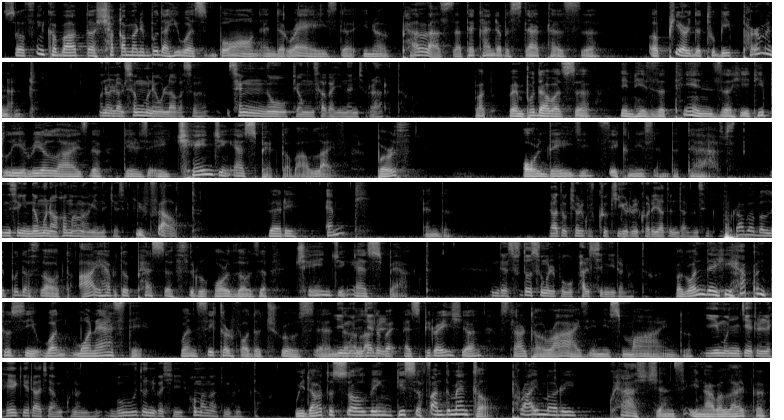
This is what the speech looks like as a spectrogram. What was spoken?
So think about the Shakyamuni Buddha. He was born and raised in a palace. That kind of status uh, appeared to be permanent. 오늘날 성문에 올라가서 생로병사가 있는 줄 알았다고. But when Buddha was uh, in his teens, uh, he deeply realized that there is a changing aspect of our life birth, old age, sickness, and death. 인생이 너무나 허망하게 느껴질 때 He felt very empty and 나도 결국 그 길을 걸어야 된다는 생각. Probably Buddha thought, I have to pass through all those uh, changing aspects. 근데 수도승을 보고 발심이 일어났다고. But one day he happened to see one monastic, one seeker for the truth, and 이 a lot of 문제를- aspiration start to arise in his mind. 이 문제를 해결하지 않고는 모든 것이 허망하기만 했다고. Without solving these fundamental, primary questions in our life, uh,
